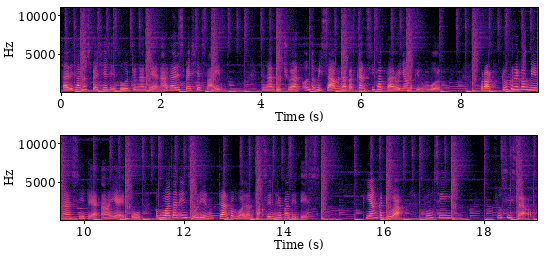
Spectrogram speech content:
dari satu spesies itu dengan DNA dari spesies lain dengan tujuan untuk bisa mendapatkan sifat baru yang lebih unggul. Produk rekombinasi DNA yaitu pembuatan insulin dan pembuatan vaksin hepatitis. Yang kedua, Fungsi fusi sel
